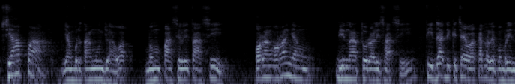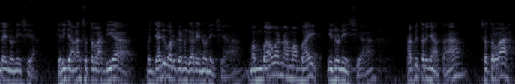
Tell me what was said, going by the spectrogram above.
siapa yang bertanggung jawab memfasilitasi orang-orang yang dinaturalisasi tidak dikecewakan oleh pemerintah Indonesia. Jadi jangan setelah dia menjadi warga negara Indonesia, membawa nama baik Indonesia, tapi ternyata setelah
